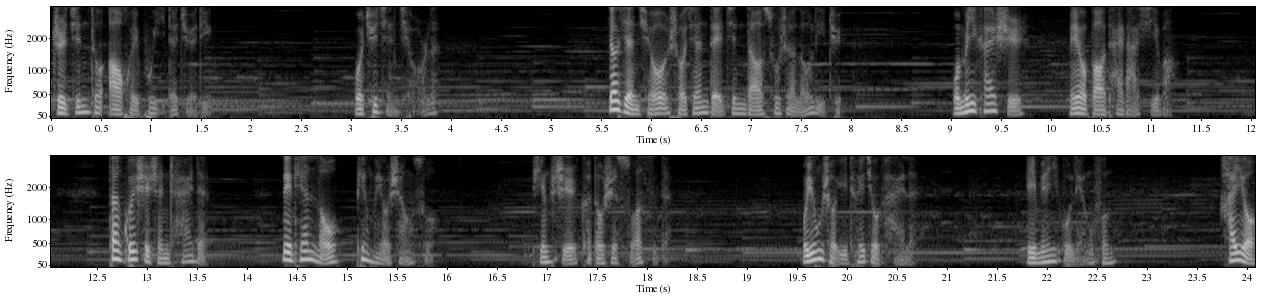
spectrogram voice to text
至今都懊悔不已的决定。我去捡球了。要捡球，首先得进到宿舍楼里去。我们一开始没有抱太大希望，但鬼使神差的，那天楼并没有上锁，平时可都是锁死的。我用手一推就开了，里面一股凉风，还有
